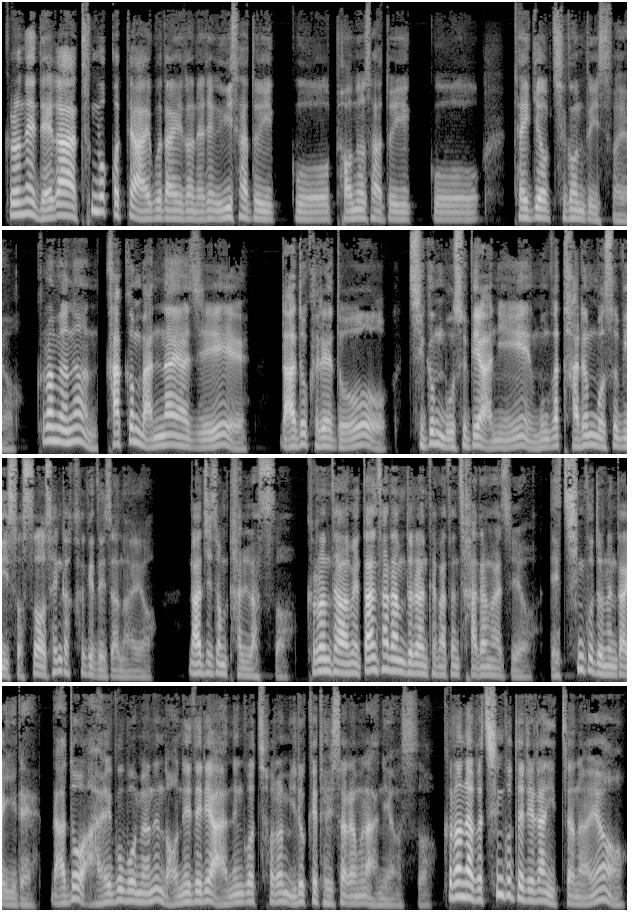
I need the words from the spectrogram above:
그런데 내가 특목고 때 알고 다니던 애들 의사도 있고 변호사도 있고 대기업 직원도 있어요. 그러면은 가끔 만나야지 나도 그래도 지금 모습이 아닌 뭔가 다른 모습이 있었어 생각하게 되잖아요. 낮이 좀 달랐어. 그런 다음에 딴 사람들한테 가서 자랑하지요. 내 친구들은 다 이래. 나도 알고 보면은 너네들이 아는 것처럼 이렇게 될 사람은 아니었어. 그러나 그 친구들이란 있잖아요.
